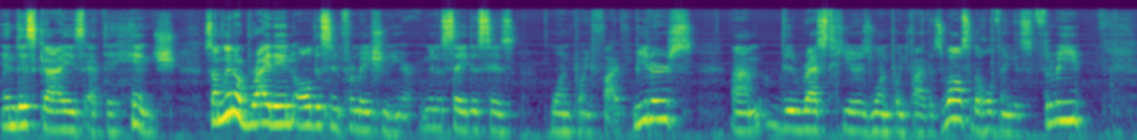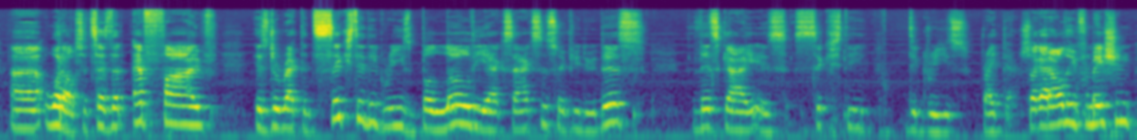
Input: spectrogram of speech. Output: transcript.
and this guy is at the hinge. So I'm going to write in all this information here. I'm going to say this is 1.5 meters. Um, the rest here is 1.5 as well, so the whole thing is 3. Uh, what else? It says that F5 is directed 60 degrees below the x-axis. So if you do this, this guy is 60 degrees right there. So I got all the information.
